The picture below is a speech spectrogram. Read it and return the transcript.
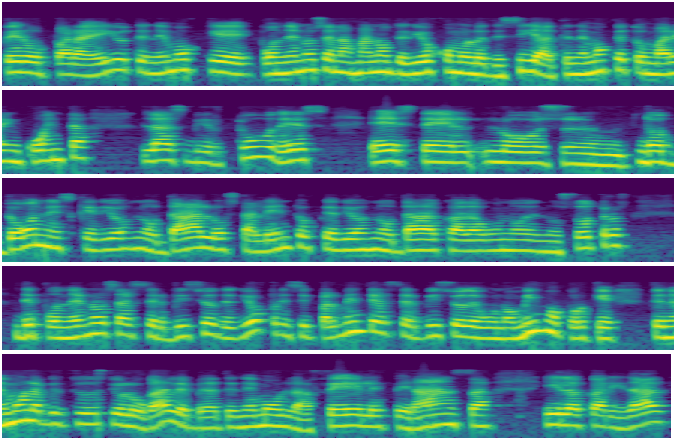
pero para ello tenemos que ponernos en las manos de Dios, como les decía, tenemos que tomar en cuenta las virtudes, este, los dones que Dios nos da, los talentos que Dios nos da a cada uno de nosotros, de ponernos al servicio de Dios, principalmente al servicio de uno mismo, porque tenemos las virtudes teologales, tenemos la fe, la esperanza y la caridad,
